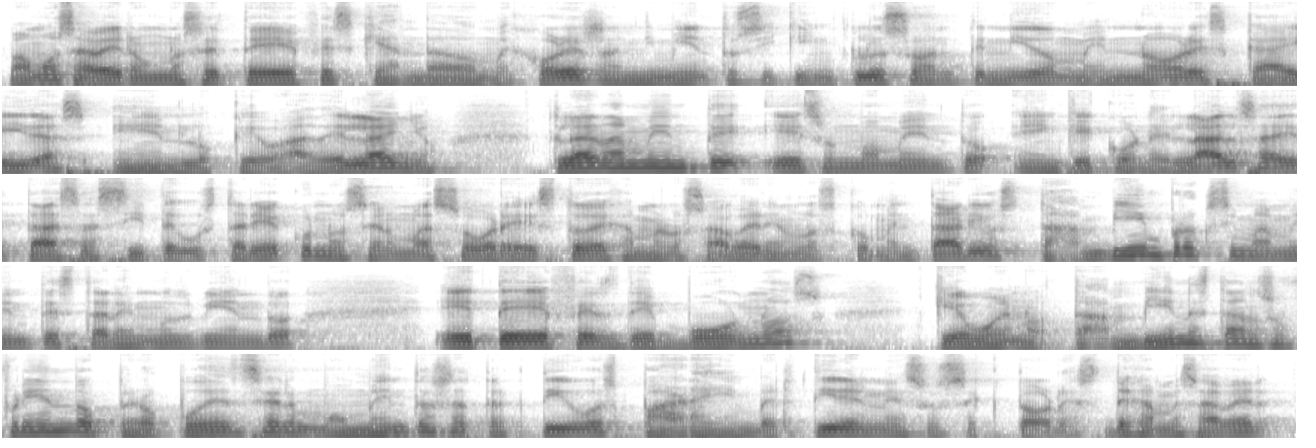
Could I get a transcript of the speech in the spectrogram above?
Vamos a ver unos ETFs que han dado mejores rendimientos y que incluso han tenido menores caídas en lo que va del año. Claramente es un momento en que con el alza de tasas, si te gustaría conocer más sobre esto, déjamelo saber en los comentarios. También próximamente estaremos viendo ETFs de bonos que bueno, también están sufriendo, pero pueden ser momentos atractivos para invertir en esos sectores. Déjame saber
